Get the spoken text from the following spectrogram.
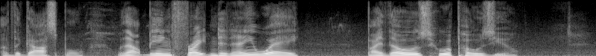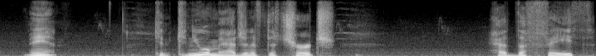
of the gospel, without being frightened in any way by those who oppose you. Man, can can you imagine if the church had the faith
